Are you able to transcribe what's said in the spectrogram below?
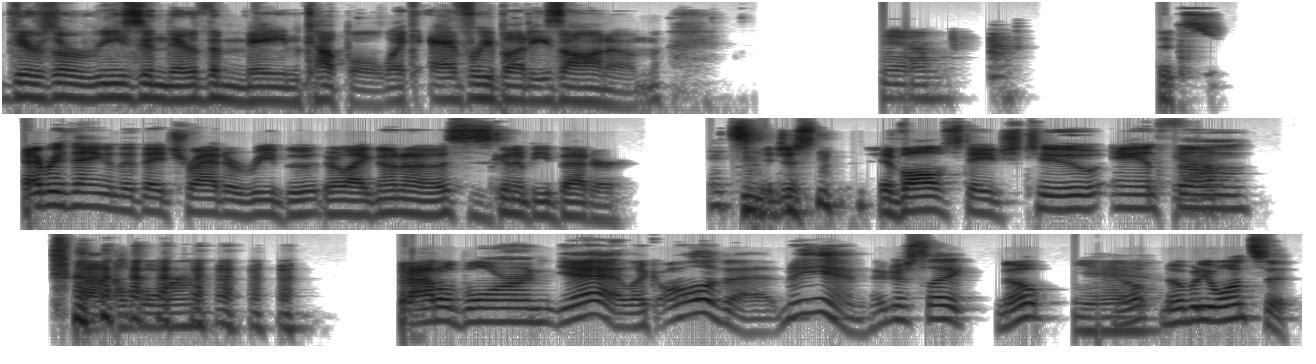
there's a reason they're the main couple. Like everybody's on them. Yeah. It's everything that they try to reboot. They're like, no, no, no this is going to be better. It's It just evolved stage two, Anthem, Battleborn. Battleborn, yeah, like all of that. Man, they're just like, nope, Yeah. nope, nobody wants it.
